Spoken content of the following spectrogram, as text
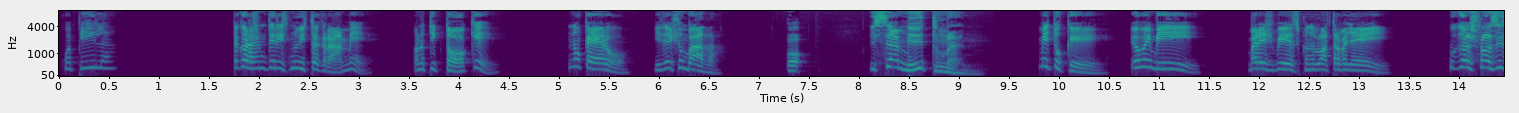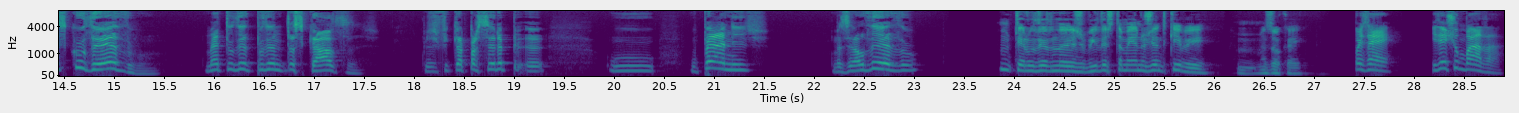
Com a pila? Agora vais meter isso no Instagram? é? Ou no TikTok? é? Não quero. E deixa chumbada. Oh, isso é mito, man. Mito o quê? Eu bem vi. Várias vezes quando eu lá trabalhei. O gajo faz isso com o dedo. Mete o dedo por dentro das calças. Depois fica a aparecer a, a, o, o pênis. Mas é o dedo. Meter o dedo nas bebidas também é nojento que QB. Hum, mas ok. Pois é. E dei chumbada.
